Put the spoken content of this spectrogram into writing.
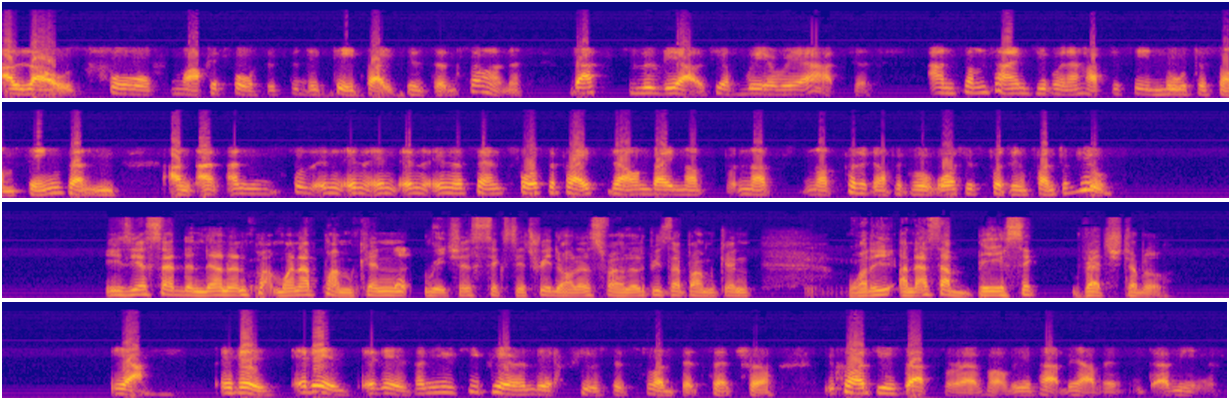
allows for market forces to dictate prices and so on. That's the reality of where we're at. And sometimes you're going to have to say no to some things, and and, and, and so in, in, in, in a sense, force the price down by not not not putting up with what is put in front of you. Easier said than done. When a pumpkin reaches sixty-three dollars for a little piece of pumpkin, what do you? And that's a basic vegetable. Yeah, it is. It is. It is. And you keep hearing the excuses, floods, etc. You can't use that forever. We've had, we haven't. I mean,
